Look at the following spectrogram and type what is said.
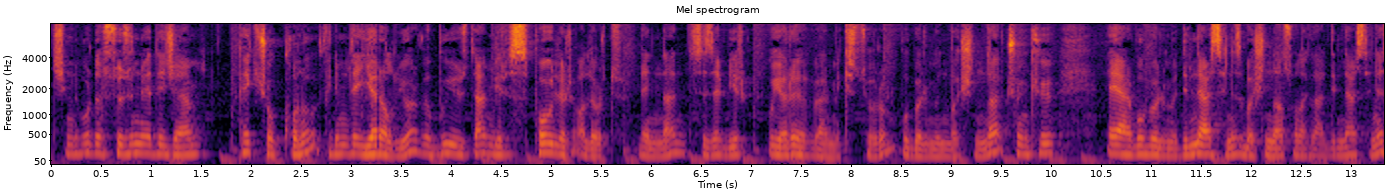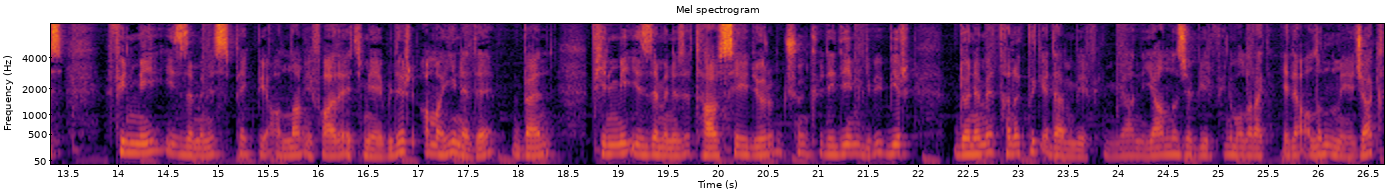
şimdi burada sözünü edeceğim pek çok konu filmde yer alıyor ve bu yüzden bir spoiler alert denilen size bir uyarı vermek istiyorum bu bölümün başında. Çünkü eğer bu bölümü dinlerseniz, başından sona kadar dinlerseniz filmi izlemeniz pek bir anlam ifade etmeyebilir ama yine de ben filmi izlemenizi tavsiye ediyorum. Çünkü dediğim gibi bir döneme tanıklık eden bir film. Yani yalnızca bir film olarak ele alınmayacak.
